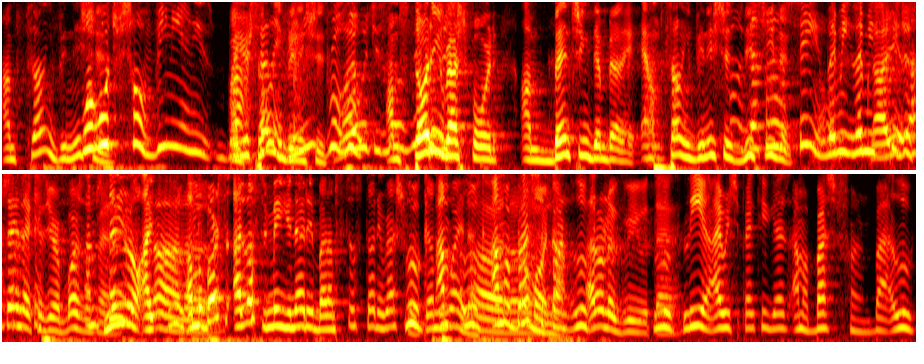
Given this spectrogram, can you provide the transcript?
I'm selling Vinicius. Why would you sell Vini and his? I'm Bro, selling Vinicius. Bro, Why would you sell I'm starting Vinicius? Rashford. I'm benching Dembele, and I'm selling Vinicius no, this that's what I'm season. saying. Let me let me. Nah, speak. you're That's just saying that because you're a Barca I'm fan. No, saying- no, no. I, Nah, nah, I'm a nah. Barca. I lost to Man United, but I'm still starting Rashford. Look, Tell me I'm, why look, now. I'm No, a no, Barca come on fan. now. Look, I don't agree with that. look, Leah, I respect you guys. I'm a Barca fan, but look,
